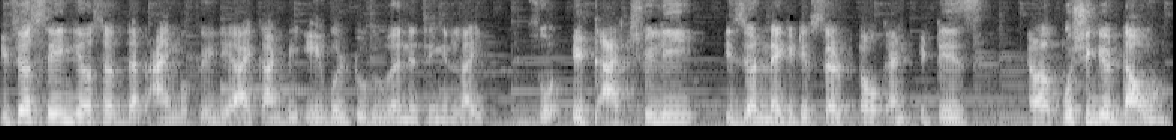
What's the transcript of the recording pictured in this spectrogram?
If you're saying yourself that i'm a failure i can't be able to do anything in life so it actually is your negative self talk and it is uh, pushing you down.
